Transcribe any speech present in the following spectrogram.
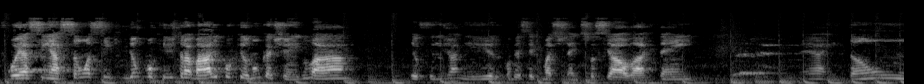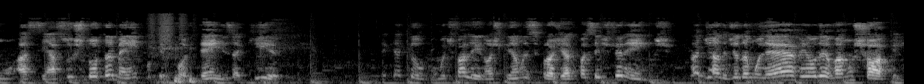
Foi assim, ação assim que deu um pouquinho de trabalho, porque eu nunca tinha ido lá. Eu fui em janeiro, conversei com uma assistente social lá que tem. Né? Então, assim, assustou também, porque, pô, tênis aqui. É que, como eu te falei, nós criamos esse projeto para ser diferente. Não adianta, dia da mulher, eu levar no shopping.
